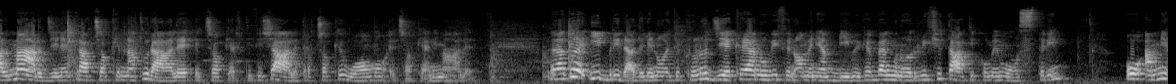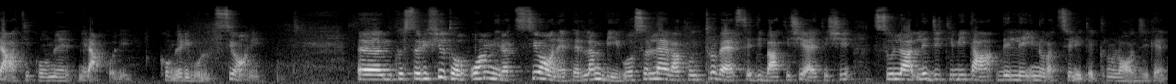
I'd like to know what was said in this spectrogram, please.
al margine tra ciò che è naturale e ciò che è artificiale, tra ciò che è uomo e ciò che è animale. La natura ibrida delle nuove tecnologie crea nuovi fenomeni ambigui che vengono rifiutati come mostri o ammirati come miracoli come rivoluzioni. Eh, questo rifiuto o ammirazione per l'ambiguo solleva controversie e dibattiti etici sulla legittimità delle innovazioni tecnologiche,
